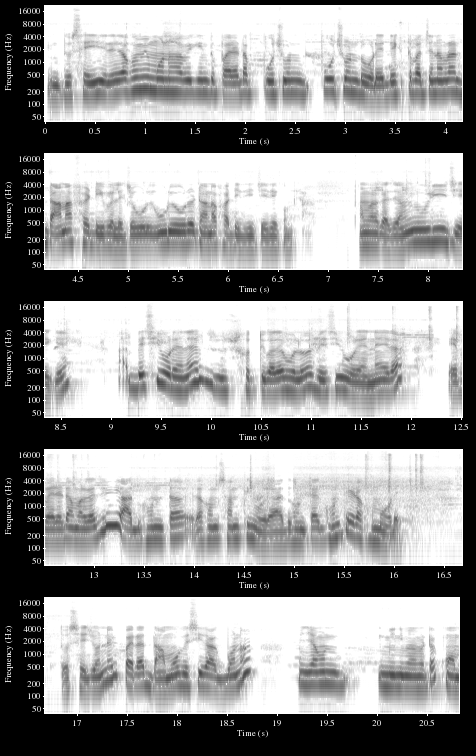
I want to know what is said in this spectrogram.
কিন্তু সেই, এরকমই মনে হবে কিন্তু পায়রাটা প্রচণ্ড প্রচণ্ড ওড়ে। দেখতে পাচ্ছেন আপনার, ডানা ফাটিয়ে ফেলেছে, উড়ে উড়ে উড়ে ডানা ফাটিয়ে দিয়েছে, দেখুন। আমার কাছে, আমি উড়িয়েছি একে। আর বেশি ওড়ে না, সত্যি কথা বলব, বেশি ওড়ে না এরা। এই পায়রাটা আমার কাছে ওই আধ ঘণ্টা, এরকম সামথিং ওড়ে। আধ ঘণ্টা, এক ঘণ্টা এরকম ওড়ে। তো সেই জন্য পায়রার দামও বেশি রাখব না। যেমন মিনিমাম একটা কম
